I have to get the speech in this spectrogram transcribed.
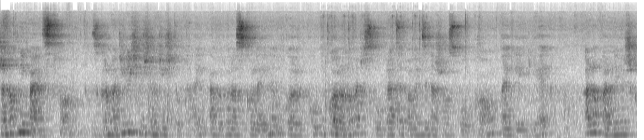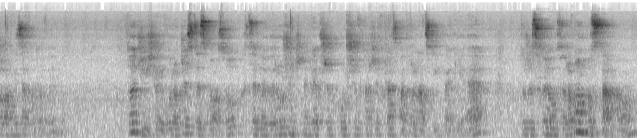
Szanowni Państwo, zgromadziliśmy się dziś tutaj, aby po raz kolejny uko- ukoronować współpracę pomiędzy naszą spółką PGG a lokalnymi szkołami zawodowymi. To dzisiaj w uroczysty sposób chcemy wyróżnić najlepszych uczniów naszych klas patronackich PGE, którzy swoją wzorową postawą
